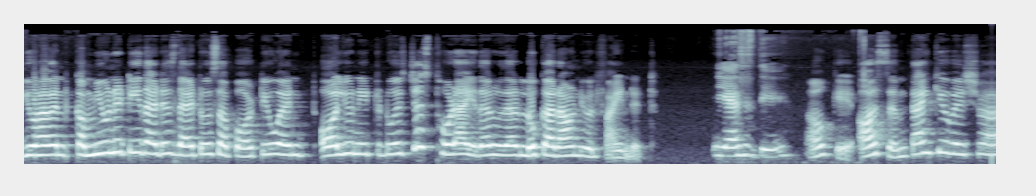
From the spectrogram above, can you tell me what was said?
you have a community that is there to support you and all you need to do is just thoda idhar udhar look around you'll find it yes Dee. okay awesome thank you vishwa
